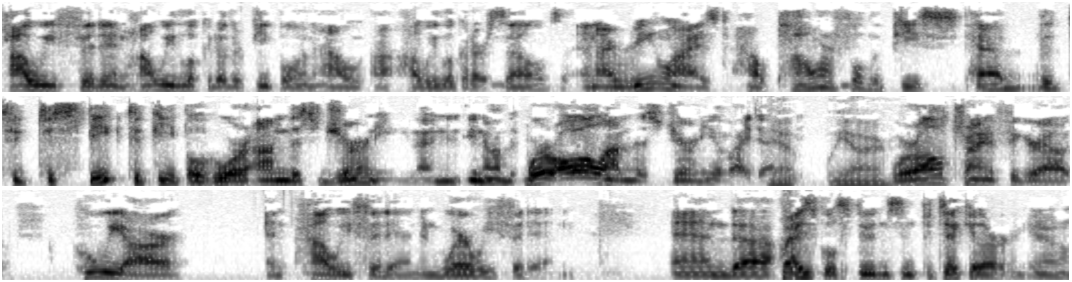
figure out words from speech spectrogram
how we fit in, how we look at other people, and how uh, how we look at ourselves. And I realized how powerful the piece had the, to to speak to people who are on this journey. And you know, we're all on this journey of identity. Yep, we are. We're all trying to figure out who we are and how we fit in and where we fit in. and uh, high school students in particular. You know,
